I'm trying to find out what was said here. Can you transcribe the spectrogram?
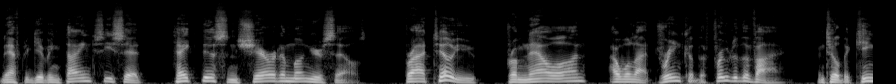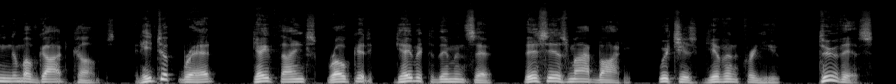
and after giving thanks, he said, Take this and share it among yourselves. For I tell you, from now on, I will not drink of the fruit of the vine until the kingdom of God comes. And he took bread, gave thanks, broke it, gave it to them, and said, This is my body, which is given for you. Do this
